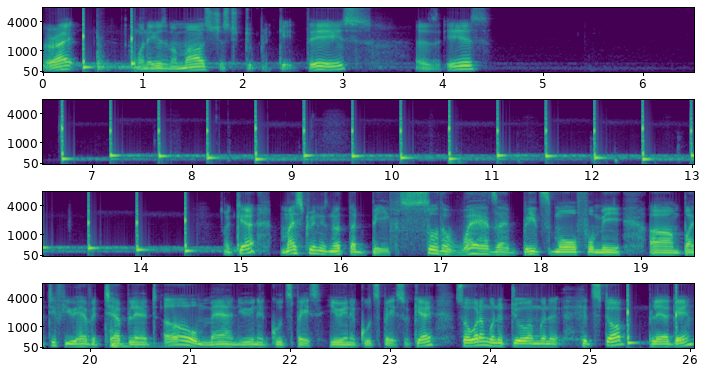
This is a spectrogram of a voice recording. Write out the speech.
All right. I'm to use my mouse just to duplicate this as is. Okay? My screen is not that big so the words are a bit small for me. Um, but if you have a tablet oh man you're in a good space. You're in a good space okay? So what i'm to do i'm going to hit stop play again.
